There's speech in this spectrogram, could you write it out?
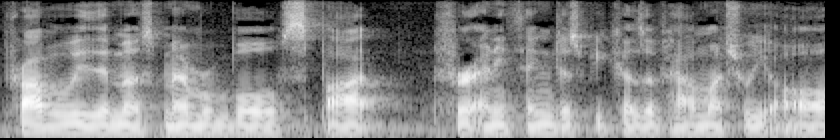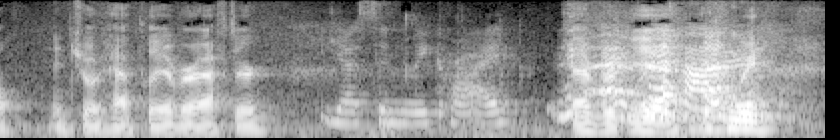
probably the most memorable spot for anything just because of how much we all enjoyed Happily Ever After. Yes, and we cry. Every, yeah, we,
